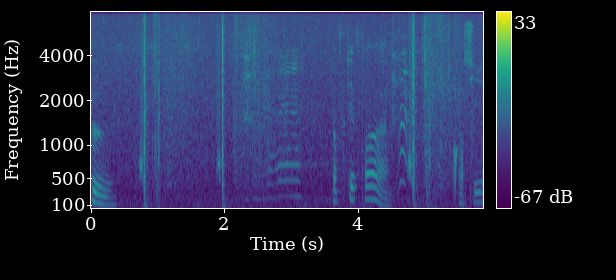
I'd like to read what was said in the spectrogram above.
Hmm. Pas foutez froid. Merci.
